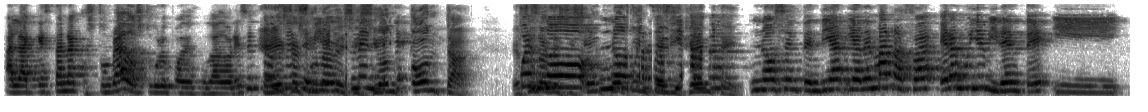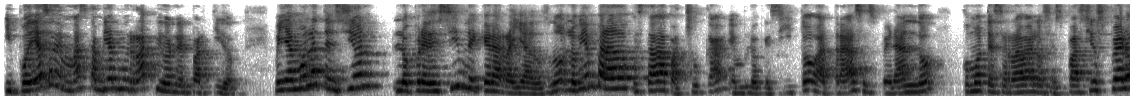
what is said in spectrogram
a la que están acostumbrados tu grupo de jugadores. Entonces, Esa es una decisión tonta. pues no, no se asociaban, no se entendían. Y además, Rafa, era muy evidente y, y podías además cambiar muy rápido en el partido. Me llamó la atención lo predecible que era Rayados, ¿no? Lo bien parado que estaba Pachuca en bloquecito, atrás, esperando cómo te cerraba los espacios, pero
